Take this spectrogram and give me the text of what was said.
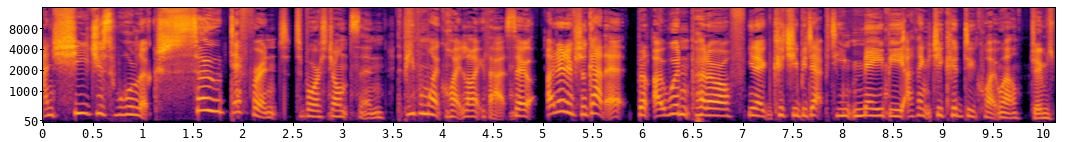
And she just will look so different to Boris Johnson that people might quite like that. So I don't know if she'll get it, but I wouldn't put her off. You know, could she be deputy? Maybe. I think she could do quite well. James?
